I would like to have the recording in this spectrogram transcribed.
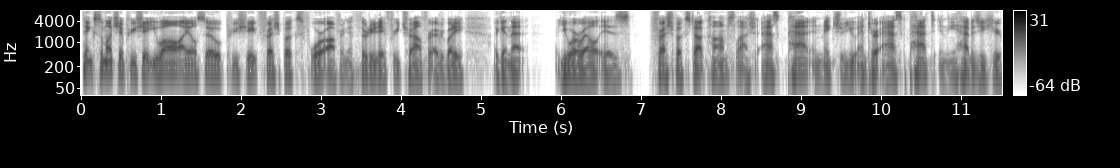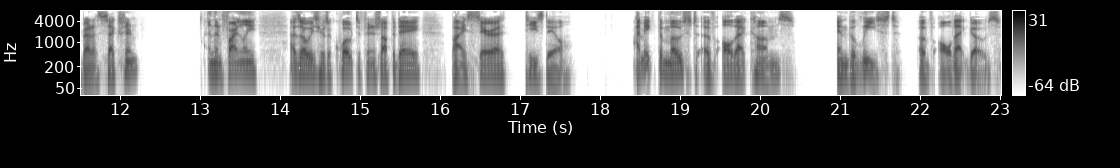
Thanks so much. I appreciate you all. I also appreciate FreshBooks for offering a 30 day free trial for everybody. Again, that URL is freshbooks.com slash askpat and make sure you enter ask pat in the how did you hear about us section and then finally, as always, here's a quote to finish off the day by Sara Teasdale I make the most of all that comes and the least of all that goes.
